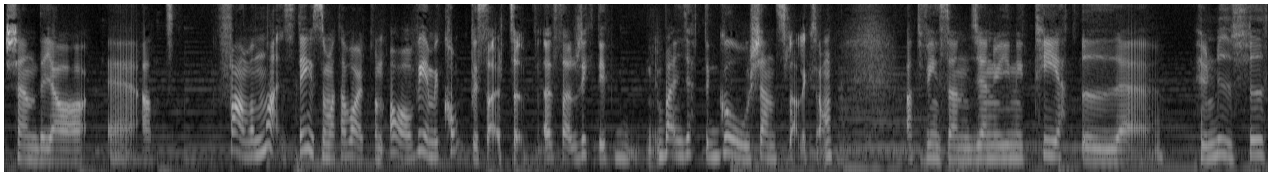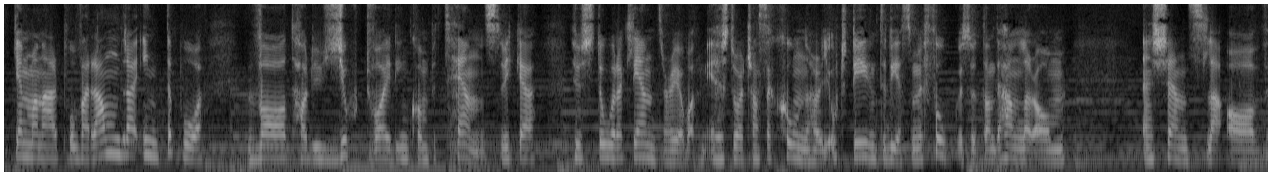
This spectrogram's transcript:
kände jag eh, att fan vad nice. Det är som att ha varit på en AV med kompisar. Typ. Alltså, riktigt, bara en jättegod känsla. Liksom. Att det finns en genuinitet i eh, hur nyfiken man är på varandra. Inte på vad har du gjort? Vad är din kompetens? Vilka, hur stora klienter har du jobbat med? Hur stora transaktioner har du gjort? Det är inte det som är fokus, utan det handlar om en känsla av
